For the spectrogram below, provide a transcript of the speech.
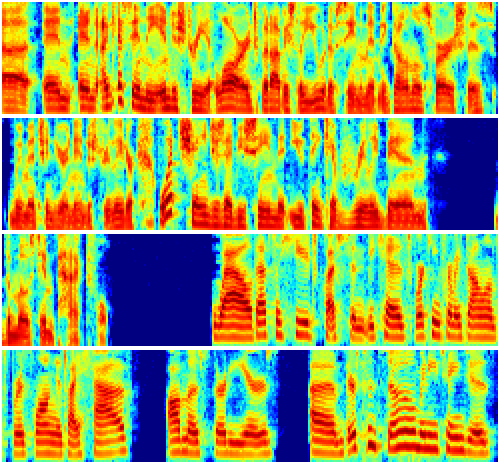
Uh, and and I guess in the industry at large, but obviously you would have seen them at McDonald's first, as we mentioned. You're an industry leader. What changes have you seen that you think have really been the most impactful? Wow, that's a huge question because working for McDonald's for as long as I have, almost 30 years, um, there's been so many changes.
